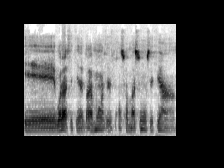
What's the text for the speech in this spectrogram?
Et voilà, c'était vraiment François Masson, c'était un,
